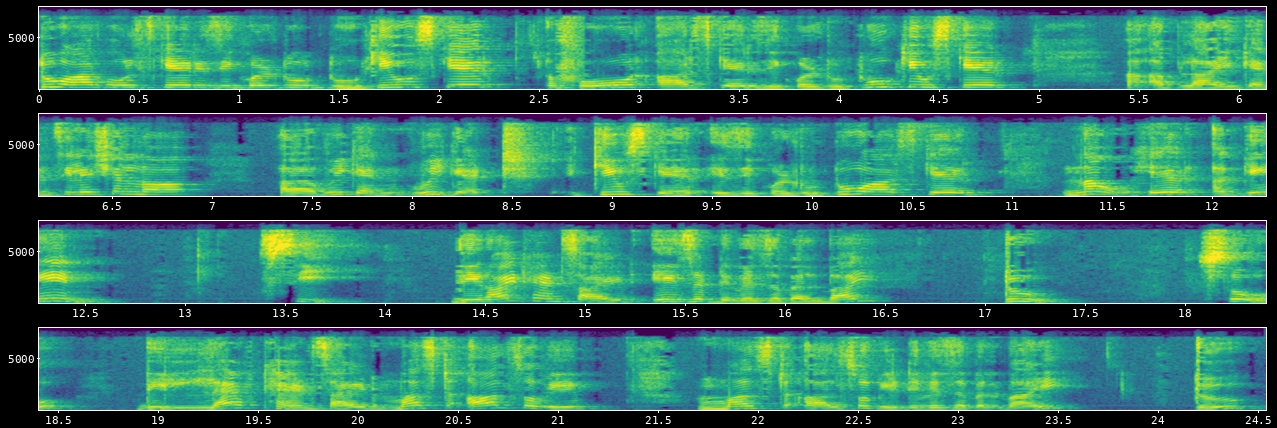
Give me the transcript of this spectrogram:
2r whole square is equal to 2q square, 4r square is equal to 2q square. Uh, apply cancellation law, uh, we can we get q square is equal to 2r square. Now here again see the right hand side is divisible by 2 so the left hand side must also be must also be divisible by 2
